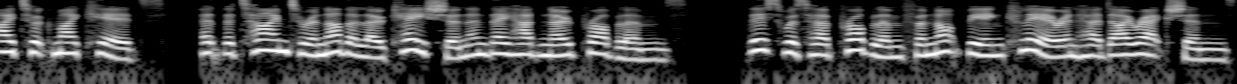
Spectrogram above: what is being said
I took my kids at the time to another location and they had no problems. This was her problem for not being clear in her directions.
